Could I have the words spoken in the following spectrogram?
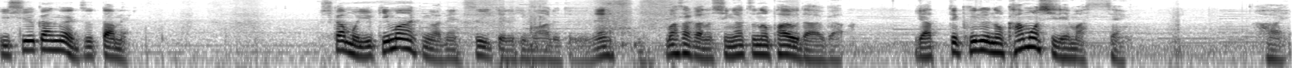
1週間ぐらいずっと雨。しかも雪マークがねついてる日もあるというね。まさかの4月のパウダーがやってくるのかもしれません。はい。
